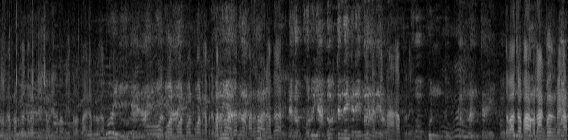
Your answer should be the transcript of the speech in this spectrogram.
สุขทำน้ำเงินตลอดปีโชคดีและมั่งมีตลอดไปครับพี่น้องครับโอ้ยดีใจร้ายโอ้ยมวนมวนมวนมวนครับเดี๋ยวพันละร้อยได้เป็นพันละร้อยนะครับเด้อนะครับขออนุญาตเนาะจังใดก็ได้มากันแล้วขอบคุณทุกกำลังใจแต่ว่าเจ้าภาพมานั่งเบิ่งไหมครับ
